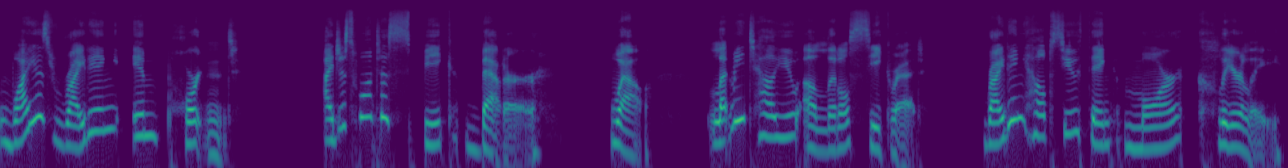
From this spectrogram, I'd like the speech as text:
why is writing important? I just want to speak better. Well, let me tell you a little secret. Writing helps you think more clearly,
